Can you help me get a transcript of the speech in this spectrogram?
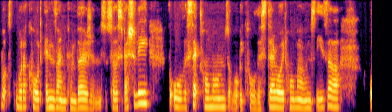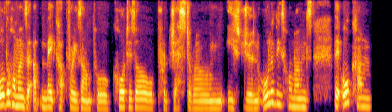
what's what are called enzyme conversions. So especially for all the sex hormones or what we call the steroid hormones, these are all the hormones that make up, for example, cortisol, progesterone, estrogen, all of these hormones, they all come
